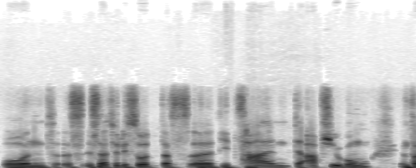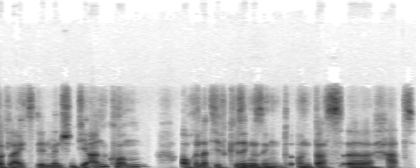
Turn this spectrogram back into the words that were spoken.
Und es ist natürlich so, dass äh, die Zahlen der Abschiebungen im Vergleich zu den Menschen, die ankommen, auch relativ gering sind. Und das äh, hat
